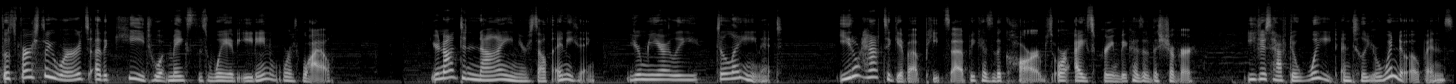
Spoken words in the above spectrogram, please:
Those first three words are the key to what makes this way of eating worthwhile. You're not denying yourself anything, you're merely delaying it. You don't have to give up pizza because of the carbs or ice cream because of the sugar. You just have to wait until your window opens.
